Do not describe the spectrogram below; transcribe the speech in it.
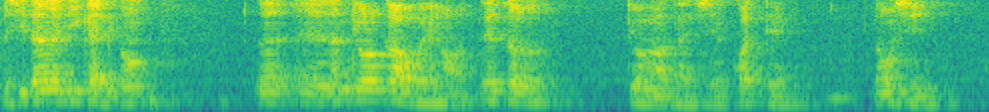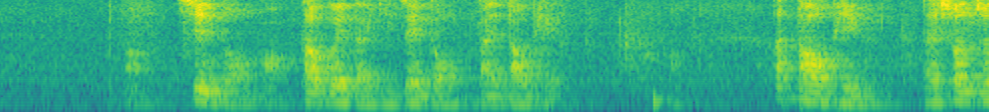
就是咱的理解是讲，呃诶，咱长老教会吼咧做重要代志的决定，拢是信徒吼透过代志制度来投票。啊，投票来选出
